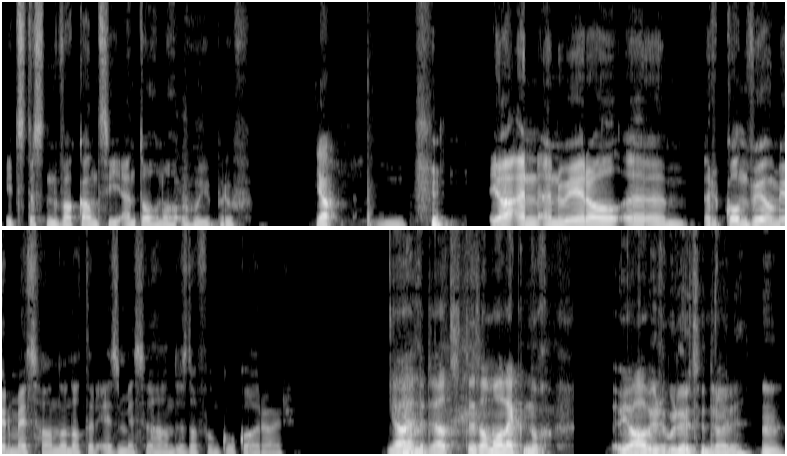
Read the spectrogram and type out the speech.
iets tussen vakantie en toch nog een goede proef. Ja. Ehm, ja, en, en weer al, ehm, er kon veel meer misgaan dan dat er is misgegaan, dus dat vond ik ook al raar. Ja, inderdaad. Het is allemaal like, nog ja, weer goed uitgedraaid. Hè? Ja.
